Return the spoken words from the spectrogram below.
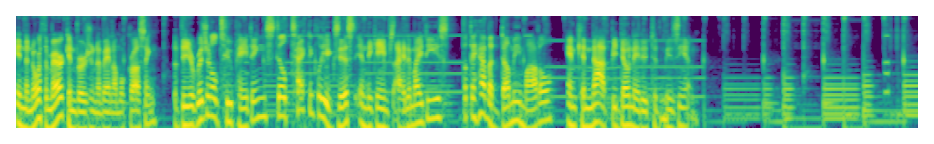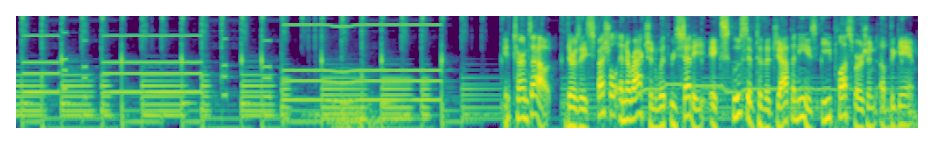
In the North American version of Animal Crossing, the original two paintings still technically exist in the game's item IDs, but they have a dummy model and cannot be donated to the museum. Turns out, there's a special interaction with Resetti exclusive to the Japanese E Plus version of the game.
